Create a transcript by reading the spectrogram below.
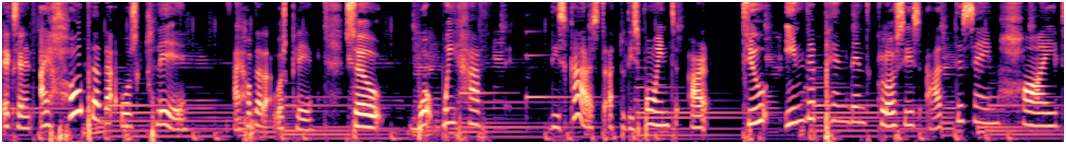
excellent. I hope that that was clear. I hope that that was clear. So, what we have discussed up to this point are two independent clauses at the same height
